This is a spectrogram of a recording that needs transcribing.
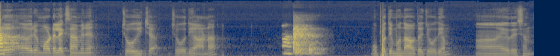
ഇത് ഒരു മോഡൽ എക്സാമിന് ചോദിച്ച ചോദ്യമാണ്. മുപ്പത്തിമൂന്നാമത്തെ ചോദ്യം ഏകദേശം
